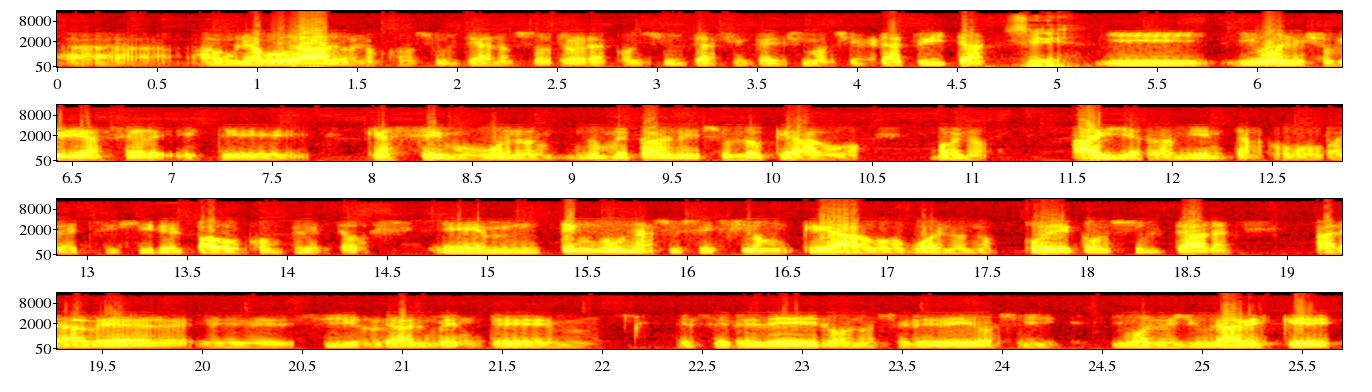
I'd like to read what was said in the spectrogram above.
a, un abogado, nos consulte a nosotros, la consulta siempre decimos es gratuita. Sí. Y, y bueno, yo quería hacer, este, ¿qué hacemos? Bueno, no me pagan el sueldo, ¿qué hago? Bueno, hay herramientas como para exigir el pago completo. Em, tengo una sucesión, ¿qué hago? Bueno, nos puede consultar para ver eh, si realmente em, es heredero o no es heredero, si, y bueno, y una vez que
